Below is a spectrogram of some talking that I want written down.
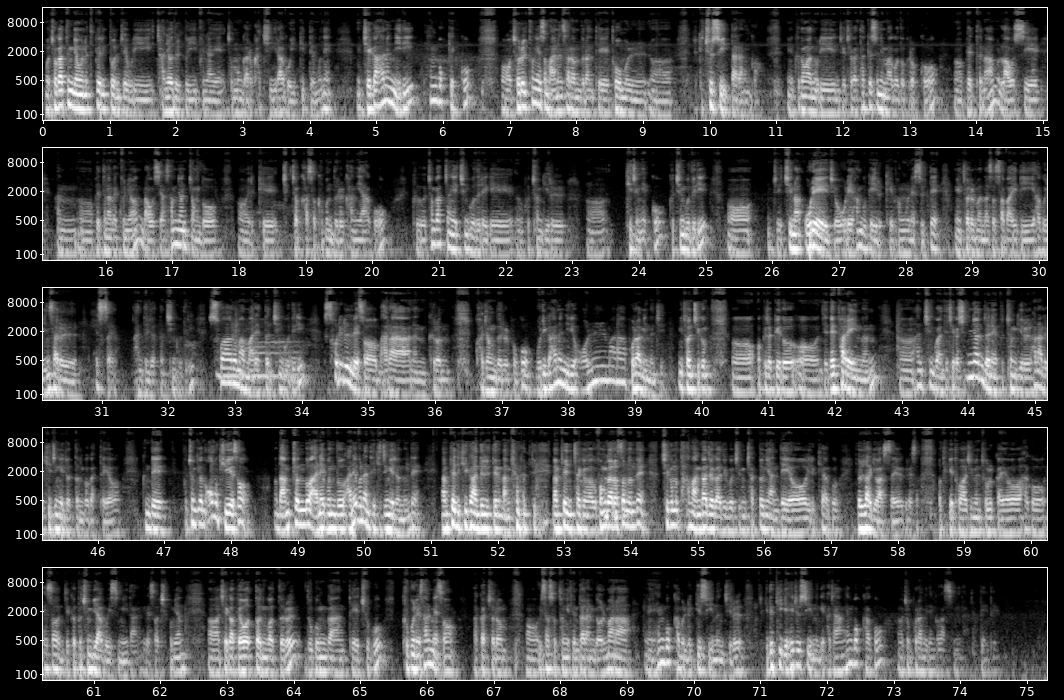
뭐 저 같은 경우는 특별히 또 이제 우리 자녀들도 이 분야의 전문가로 같이 일하고 있기 때문에 제가 하는 일이 행복했고 어, 저를 통해서 많은 사람들한테 도움을 어, 이렇게 줄 수 있다라는 거. 예, 그동안 우리 이제 제가 탁 교수님하고도 그렇고 어, 베트남, 라오스에 한 어, 베트남에 9년, 라오스에 한 3년 정도 어, 이렇게 직접 가서 그분들을 강의하고 그 청각장애 친구들에게 어, 보청기를 어, 기증했고 그 친구들이 어 이제 지난 올해죠 올해 한국에 이렇게 방문했을 때 예, 저를 만나서 사바이디 하고 인사를 했어요. 안 들렸던 친구들이 수화로만 말했던 친구들이 소리를 내서 말하는 그런 과정들을 보고 우리가 하는 일이 얼마나 보람 있는지. 전 지금 어 엊그저께도 어 이제 네팔에 있는 어, 한 친구한테 제가 10년 전에 부청기를 하나를 기증해 줬던 것 같아요. 근데 부청기가 너무 귀해서 남편도 아내분도 아내분한테 기증해 줬는데 남편이 귀가 안 들릴 때는 남편한테 남편이 착용하고 번갈아 썼는데 지금은 다 망가져가지고 지금 작동이 안 돼요 이렇게 하고 연락이 왔어요. 그래서 어떻게 도와주면 좋을까요 하고 해서 이제 그것도 준비하고 있습니다. 그래서 어찌 보면 어, 제가 배웠던 것들을 누군가한테 주고 그분의 삶에서 아까처럼 어, 의사소통이 된다는 게 얼마나 예, 행복함을 느낄 수 있는지를 이렇게 느끼게 해줄 수 있는 게 가장 행복하고 어, 좀 보람이 된 것 같습니다. 네, 네.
